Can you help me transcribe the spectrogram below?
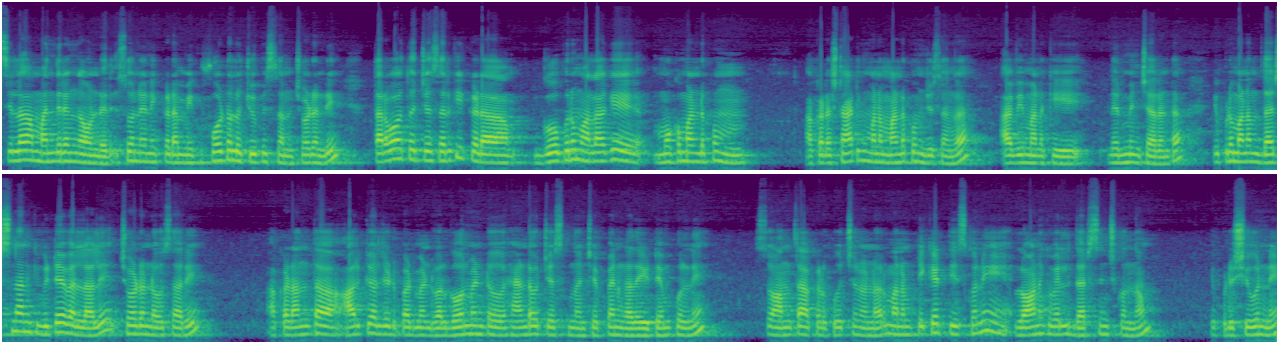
శిలా మందిరంగా ఉండేది. సో నేను ఇక్కడ మీకు ఫోటోలో చూపిస్తాను చూడండి. తర్వాత వచ్చేసరికి ఇక్కడ గోపురం అలాగే ముఖ మండపం అక్కడ స్టార్టింగ్ మనం మండపం చూసాంగా అవి మనకి నిర్మించారంట. ఇప్పుడు మనం దర్శనానికి విటే వెళ్ళాలి. చూడండి ఒకసారి. అక్కడంతా ఆర్కియాలజీ డిపార్ట్మెంట్ వాళ్ళు గవర్నమెంట్ హ్యాండ్ అవుట్ చేసుకుందని చెప్పాను కదా ఈ టెంపుల్ని సో అంతా అక్కడ కూర్చుని ఉన్నారు. మనం టికెట్ తీసుకొని లోనికి వెళ్ళి దర్శించుకుందాం. ఇప్పుడు శివుణ్ణి.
